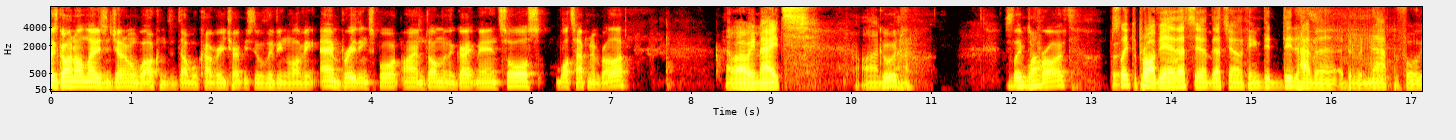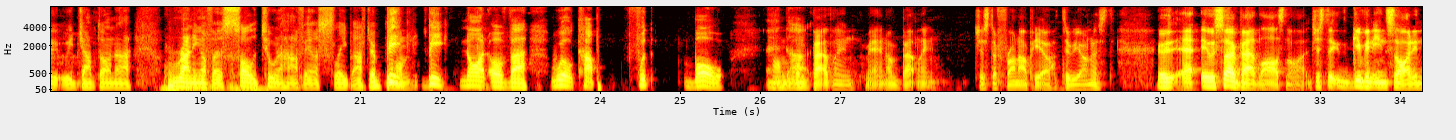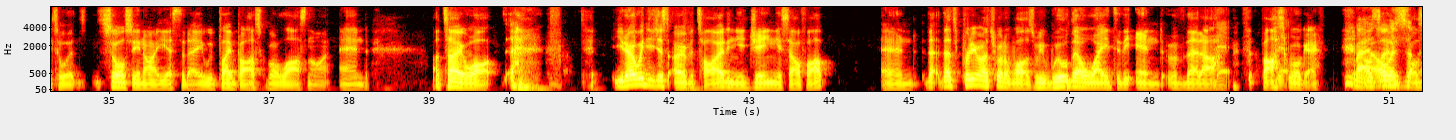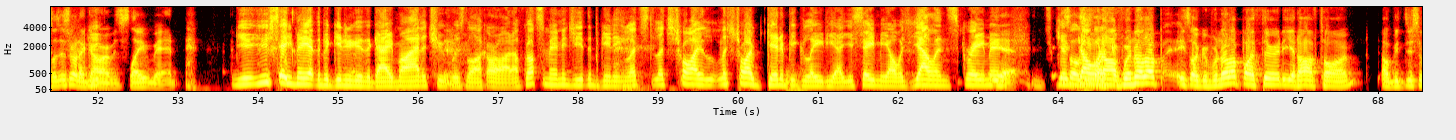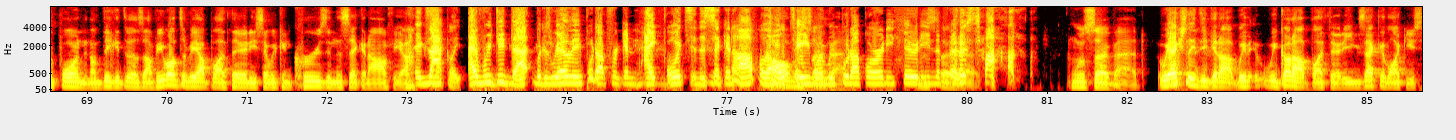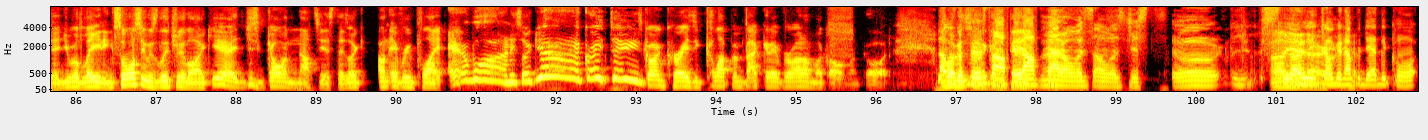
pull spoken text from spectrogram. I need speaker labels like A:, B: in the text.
A: What is going on, ladies and gentlemen? Welcome to Double Coverage. Hope you're still living, loving, and breathing sport. I am Dom with the great man, Source. What's happening, brother?
B: How are we, mates? I'm
A: Good.
B: uh,
A: Sleep
B: well.
A: deprived.
B: sleep deprived. Yeah, that's the that's the only thing. Did did have a, a bit of a nap before we, we jumped on. Uh, running off a solid two and a half hours sleep after a big big night of uh, World Cup football.
A: I'm,
B: And
A: I'm
B: uh,
A: battling, man. I'm battling just to front up here, to be honest. It was, uh, it was so bad last night. Just to give an insight into it, Saucy and I yesterday, we played basketball last night. And I'll tell you what, you know, when you're just overtired and you're G'ing yourself up? And that, that's pretty much what it was. We willed our way to the end of that uh,
B: Yeah.
A: basketball game.
B: Mate,
A: I
B: I
A: was, to
B: was-
A: I just want to go home and sleep, man.
B: you you see me at the beginning of the game. My attitude was like, all right, I've got some energy at the beginning. Let's let's try let's try get a big lead here. You see me, I was yelling, screaming,
A: yeah.
B: g-
A: So
B: going
A: like,
B: off.
A: If we're not up, he's like, if we're not up by 30 at half time, I'll be disappointed. I'm thinking to myself, he wants to be up by 30 so we can cruise in the second half here.
B: Exactly. And we did that because we only put up freaking eight points in the second half for the whole
A: Oh,
B: team
A: so
B: when we put up already 30 in the
A: so
B: first half.
A: Was so bad. We actually did get up. We we got up by 30, exactly like you said. You were leading. Saucy was literally like, yeah, just going nuts yesterday. He's like on every play. And one. He's like, yeah, great team. He's going crazy, clapping back at everyone. I'm like, oh my God.
B: That
A: I'm
B: was the
A: I just wanna
B: first half. Then after that, I was I was just uh, slowly
A: no.
B: jogging up and down the court.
